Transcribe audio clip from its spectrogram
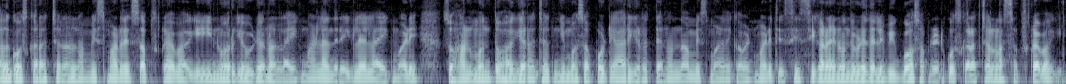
ಅದಕ್ಕೋಸ್ಕರ ಚಾನಲ್ನ ಮಿಸ್ ಮಾಡದೆ ಸಬ್ಸ್ಕ್ರೈಬ್ ಆಗಿ. ಇನ್ನೂವರೆಗೆ ವಿಡಿಯೋನ ಲೈಕ್ ಮಾಡಲಿಲ್ಲ ಅಂದರೆ ಈಗಲೇ ಲೈಕ್ ಮಾಡಿ. ಸೊ ಹನುಮಂತು ಹಾಗೆ ರಜತ್, ನಿಮ್ಮ ಸಪೋರ್ಟ್ ಯಾರಿಗಿರುತ್ತೆ ಅನ್ನೋದನ್ನ ಮಿಸ್ ಮಾಡದೆ ಕಮೆಂಟ್ ಮಾಡಿ ತಿಳಿಸಿ. ಸಿಗೋಣ ಇನ್ನೊಂದು ವಿಡಿಯೋದಲ್ಲಿ ಬಿಗ್ ಬಾಸ್ ಅಪ್ಡೇಟ್ಗೋಸ್ಕರ ಚಾನಲ್ನ ಸಬ್ಸ್ಕ್ರೈಬ್ ಆಗಿ.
